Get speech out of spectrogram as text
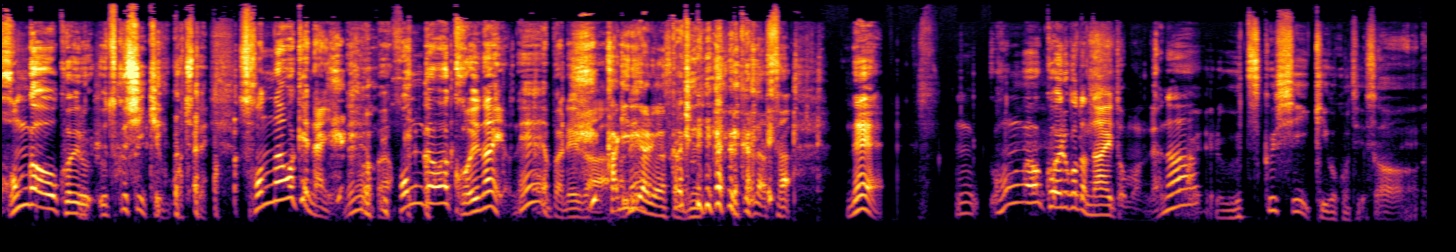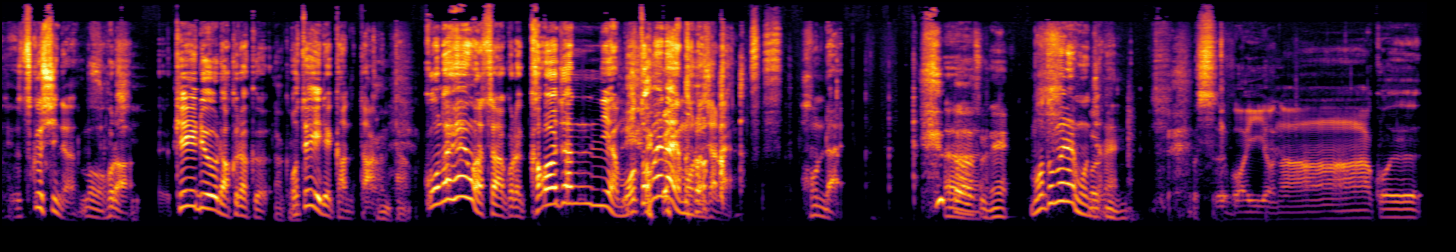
本革を超える美しい着心地ってそんなわけないよね。やっぱり本革超えないよねやっぱりレザーはね、限りがありますからね。限りがあるからさ。ねえ、うん、本革を超えることはないと思うんだよな、美しい着心地ですよそう。美しいんだよ。もうほら軽量楽々々。お手入れ簡単。簡単。この辺はさこれ革ジャンには求めないものじゃない。本来。そうですね。求めないもんじゃない、うん。すごいよなこういう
